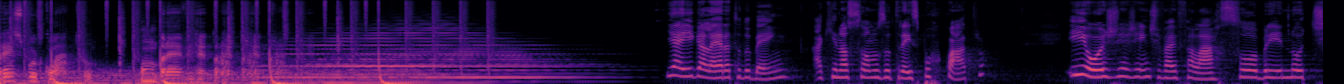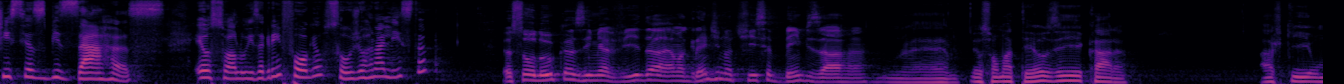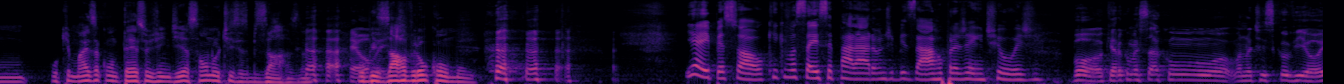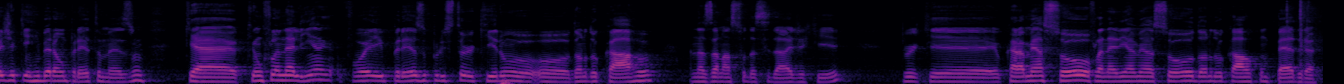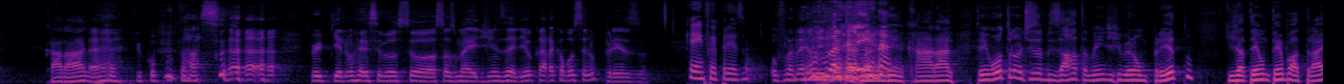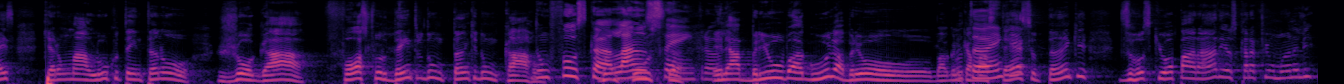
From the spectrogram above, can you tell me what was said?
3x4 Um breve retrato. E aí, galera, tudo bem? Aqui nós somos o 3x4 e hoje a gente vai falar sobre notícias bizarras. Eu sou a Luísa Greenfogel, sou jornalista. Eu sou o Lucas e minha vida é uma grande notícia bem bizarra. É, eu sou o Matheus e, cara, acho que um, o que mais acontece hoje em dia são notícias bizarras, né? o bizarro virou comum. E aí, pessoal, o que, que vocês separaram de bizarro pra gente hoje? Bom, eu quero começar com uma notícia que eu vi hoje aqui em Ribeirão Preto mesmo, que é que um flanelinha foi preso por extorquir o, o dono do carro na zona sul da cidade aqui, porque o cara ameaçou, o flanelinha ameaçou o dono do carro com pedra. Caralho. É, ficou putaço. porque ele não recebeu seu- suas moedinhas ali e o cara acabou sendo preso. Quem foi preso? O O flanelinha. flanelinha. Flanelinha, caralho. Tem outra notícia bizarra também de Ribeirão Preto, que já tem um tempo atrás, que era um maluco tentando jogar fósforo dentro de um tanque de um carro. De um Fusca, De um lá no Fusca. centro. Ele abriu o bagulho, abriu o bagulho O que tanque. abastece o tanque, desrosqueou a parada e os caras filmando, ele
